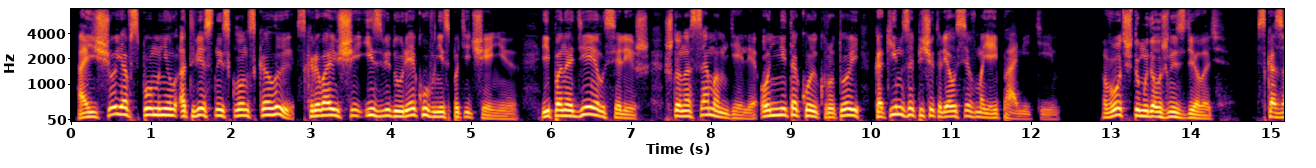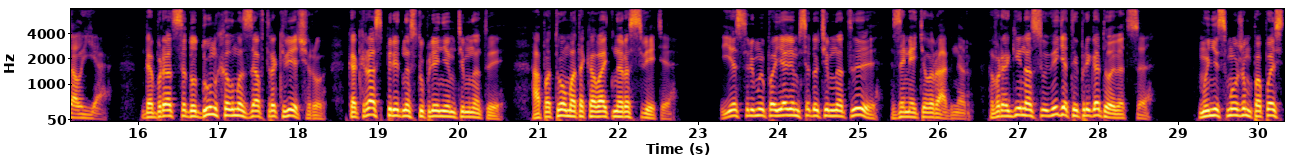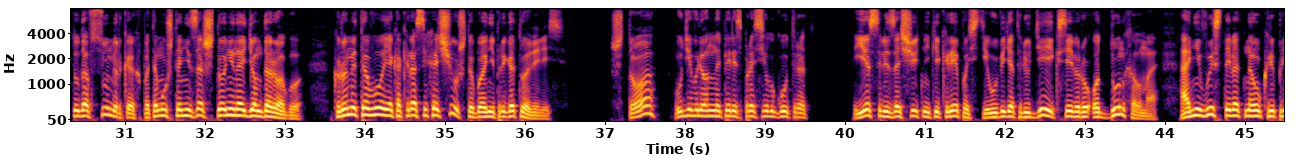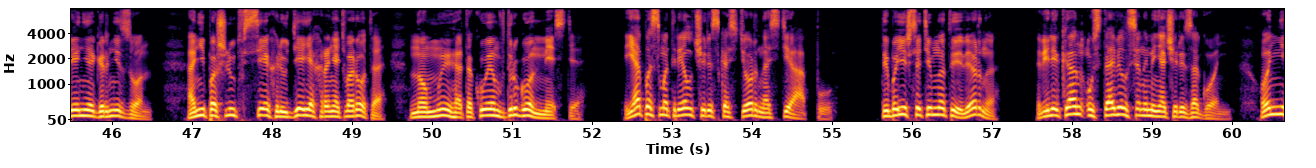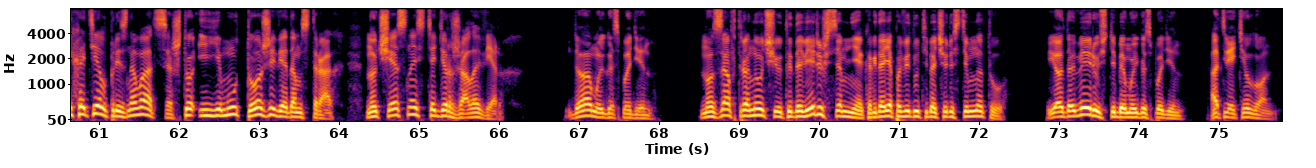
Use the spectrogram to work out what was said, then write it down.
А еще я вспомнил отвесный склон скалы, скрывающий из виду реку вниз по течению, и понадеялся лишь, что на самом деле он не такой крутой, каким запечатлелся в моей памяти. «Вот что мы должны сделать», — сказал я. «Добраться до Дунхолма завтра к вечеру, как раз перед наступлением темноты, а потом атаковать на рассвете». «Если мы появимся до темноты», — заметил Рагнер, — «враги нас увидят и приготовятся». Мы не сможем попасть туда в сумерках, потому что ни за что не найдем дорогу. Кроме того, я как раз и хочу, чтобы они приготовились». «Что?» – удивленно переспросил Гутред. «Если защитники крепости увидят людей к северу от Дунхолма, они выставят на укрепление гарнизон. Они пошлют всех людей охранять ворота, но мы атакуем в другом месте». Я посмотрел через костер на Стиаппу. «Ты боишься темноты, верно?» Великан уставился на меня через огонь. Он не хотел признаваться, что и ему тоже ведом страх, но честность одержала верх. «Да, мой господин. Но завтра ночью ты доверишься мне, когда я поведу тебя через темноту?» «Я доверюсь тебе, мой господин», — ответил он.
